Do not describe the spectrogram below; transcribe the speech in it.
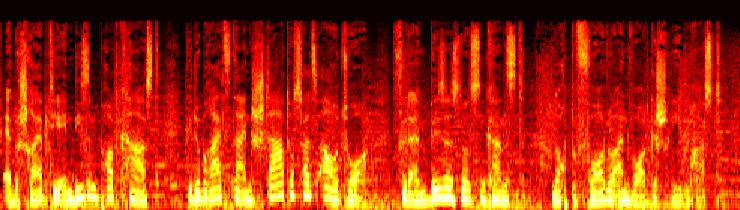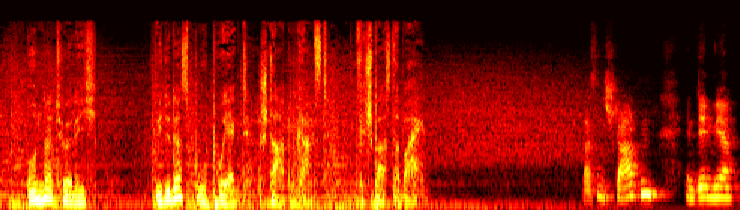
Er beschreibt dir in diesem Podcast, wie du bereits deinen Status als Autor für dein Business nutzen kannst, noch bevor du ein Wort geschrieben hast. Und natürlich, wie du das Buchprojekt starten kannst. Viel Spaß dabei. Lass uns starten, indem wir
